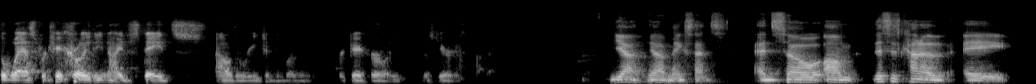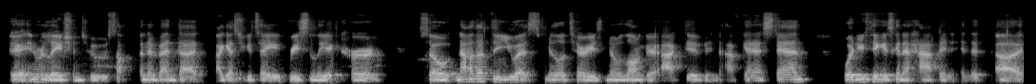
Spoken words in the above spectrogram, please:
the West, particularly the United States, out of the region. He wasn't particularly mysterious about it. Yeah, yeah, makes sense. And so um, this is kind of a in relation to an event that I guess you could say recently occurred. So now that the U.S. military is no longer active in Afghanistan, what do you think is going to happen in the uh,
